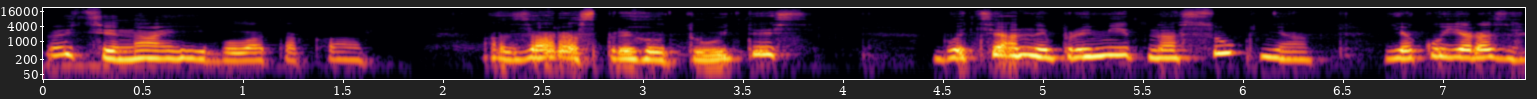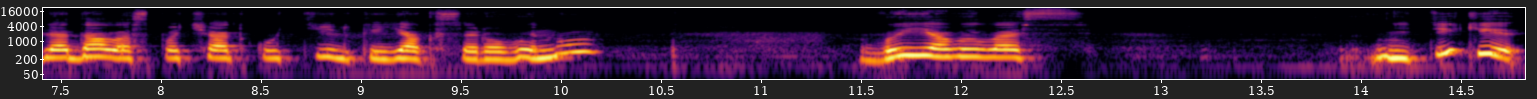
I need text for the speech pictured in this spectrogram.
Ну і ціна її була така. А зараз приготуйтесь, бо ця непримітна сукня, яку я розглядала спочатку тільки як сировину, виявилась не тільки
